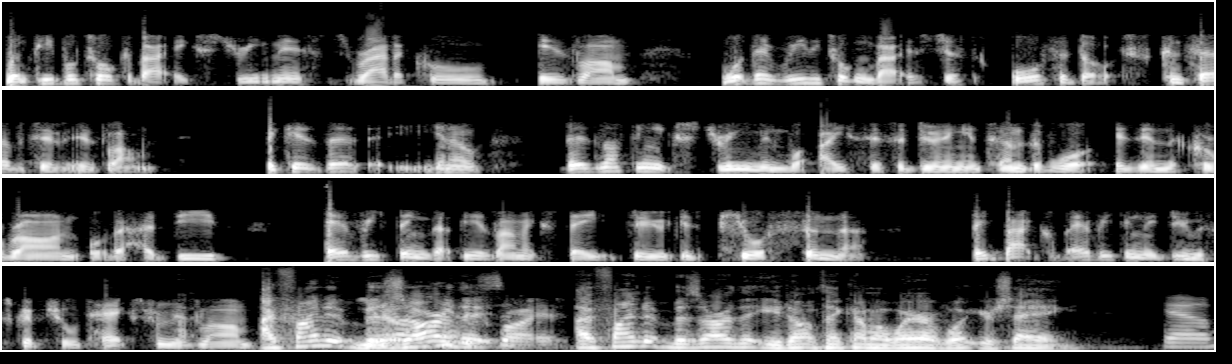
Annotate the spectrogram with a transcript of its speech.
When people talk about extremists, radical Islam, what they're really talking about is just orthodox, conservative Islam. Because, you know, there's nothing extreme in what ISIS are doing in terms of what is in the Quran or the Hadith. Everything that the Islamic State do is pure Sunnah. They back up everything they do with scriptural text from Islam. I find it bizarre you know, that I find it bizarre that you don't think I'm aware of what you're saying. Yeah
